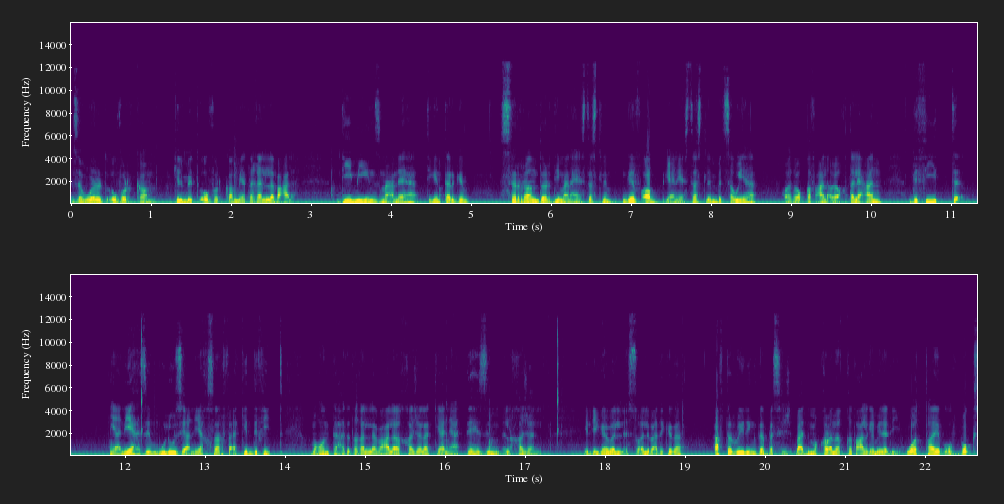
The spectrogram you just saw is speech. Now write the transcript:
the word overcome كلمة overcome يتغلب على. دي means معناها تيجي نترجم. surrender دي معناها يستسلم. give up يعني يستسلم بتساويها أو يتوقف عن أو يقتلع عن. defeat يعني يهزم و lose يعني يخسر فأكيد defeat ما هو أنت هتتغلب على خجلك يعني هتهزم الخجل. الإجابة للسؤال اللي بعد كده. After reading the passage بعد ما قرأنا القطعة الجميلة دي what type of books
